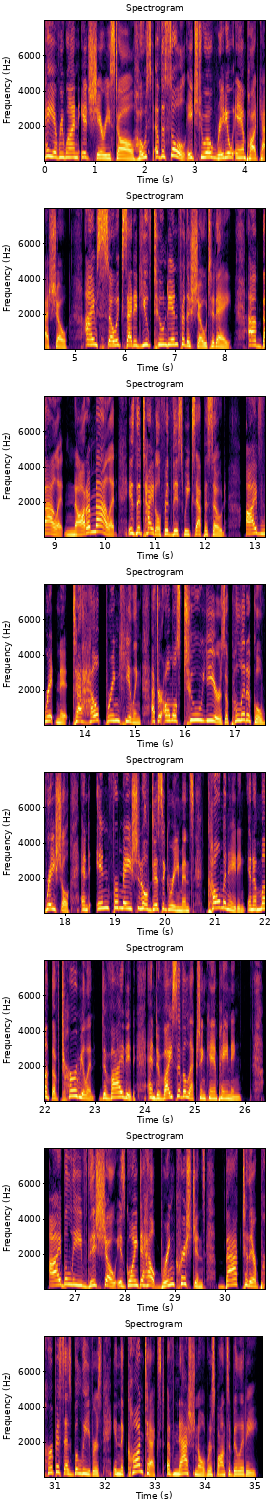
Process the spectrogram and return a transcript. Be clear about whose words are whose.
Speaker 1: Hey everyone, it's Sherry Stahl, host of the Soul H2O radio and podcast show. I'm so excited you've tuned in for the show today. A ballot, not a mallet, is the title for this week's episode. I've written it to help bring healing after almost two years of political, racial, and informational disagreements, culminating in a month of turbulent, divided, and divisive election campaigning. I believe this show is going to help bring Christians back to their purpose as believers in the context of national responsibility.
